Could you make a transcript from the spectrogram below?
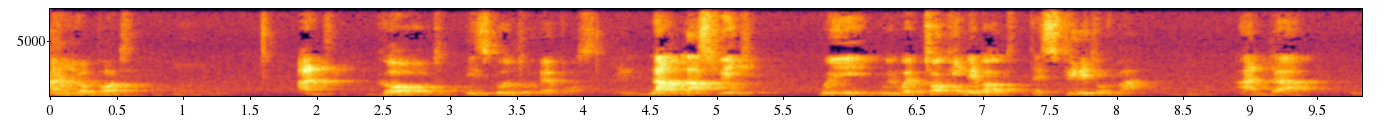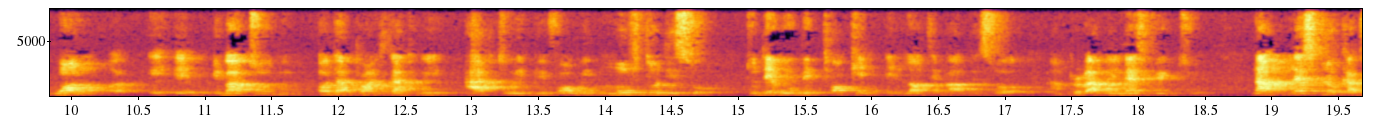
and your body. And God is going to help us. Now, last week, we, we were talking about the spirit of man. And uh, one, uh, about two other points that we add to it before we move to the soul. Today, we'll be talking a lot about the soul, and probably next week too. Now let's look at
